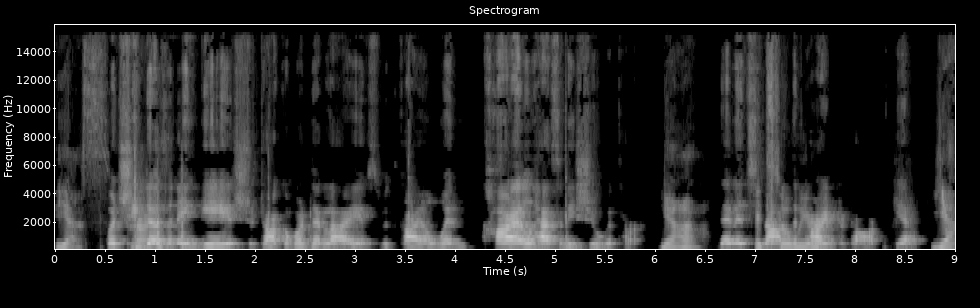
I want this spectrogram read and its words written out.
Yes. But she correct. doesn't engage to talk about their lives with Kyle when Kyle has an issue with her. Yeah. Then it's, It's not so the weird. time to talk. Yeah. Yeah.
